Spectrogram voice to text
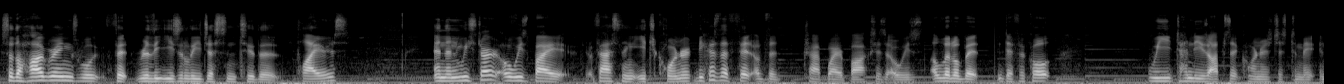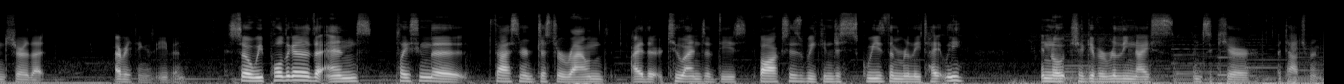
So the hog rings will fit really easily just into the pliers. And then we start always by fastening each corner. Because the fit of the trap wire box is always a little bit difficult, we tend to use opposite corners just to make, ensure that everything is even. So we pull together the ends, placing the fastener just around either two ends of these boxes. We can just squeeze them really tightly and it should give a really nice and secure attachment.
